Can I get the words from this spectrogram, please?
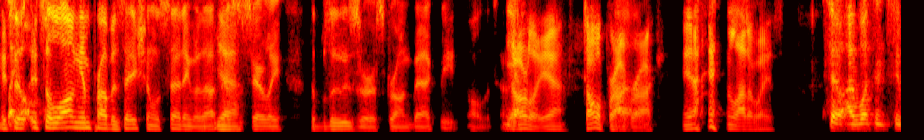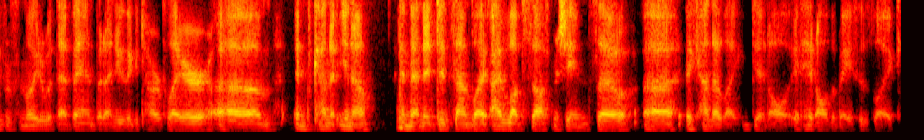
It's Like a it's a long improvisational setting without Yeah. necessarily the blues or a strong backbeat all the time. Yeah. Totally. Yeah. Total prog Um, rock. Yeah. In a lot of ways. So I wasn't super familiar with that band, but I knew the guitar player, um, and kind of you know, and then it did sound like I love Soft Machine, so uh, it kind of like did all it hit all the bases. Like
